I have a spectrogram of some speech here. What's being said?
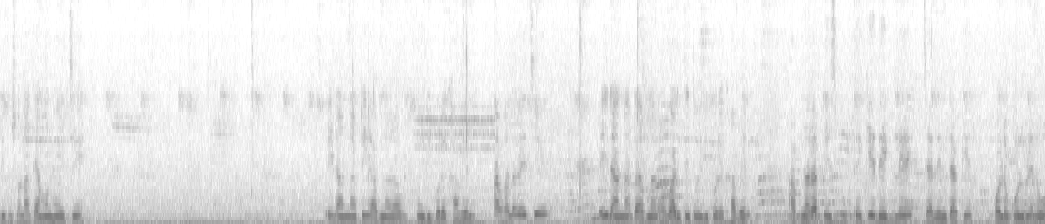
দীপু সোনা কেমন হয়েছে? এই রান্নাটি আপনারাও তৈরি করে খাবেন। না ভালো হয়েছে। এই রান্নাটা আপনারাও বাড়িতে তৈরি করে খাবেন। আপনারা ফেসবুক থেকে দেখলে চ্যানেলটাকে ফলো করবেন ও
